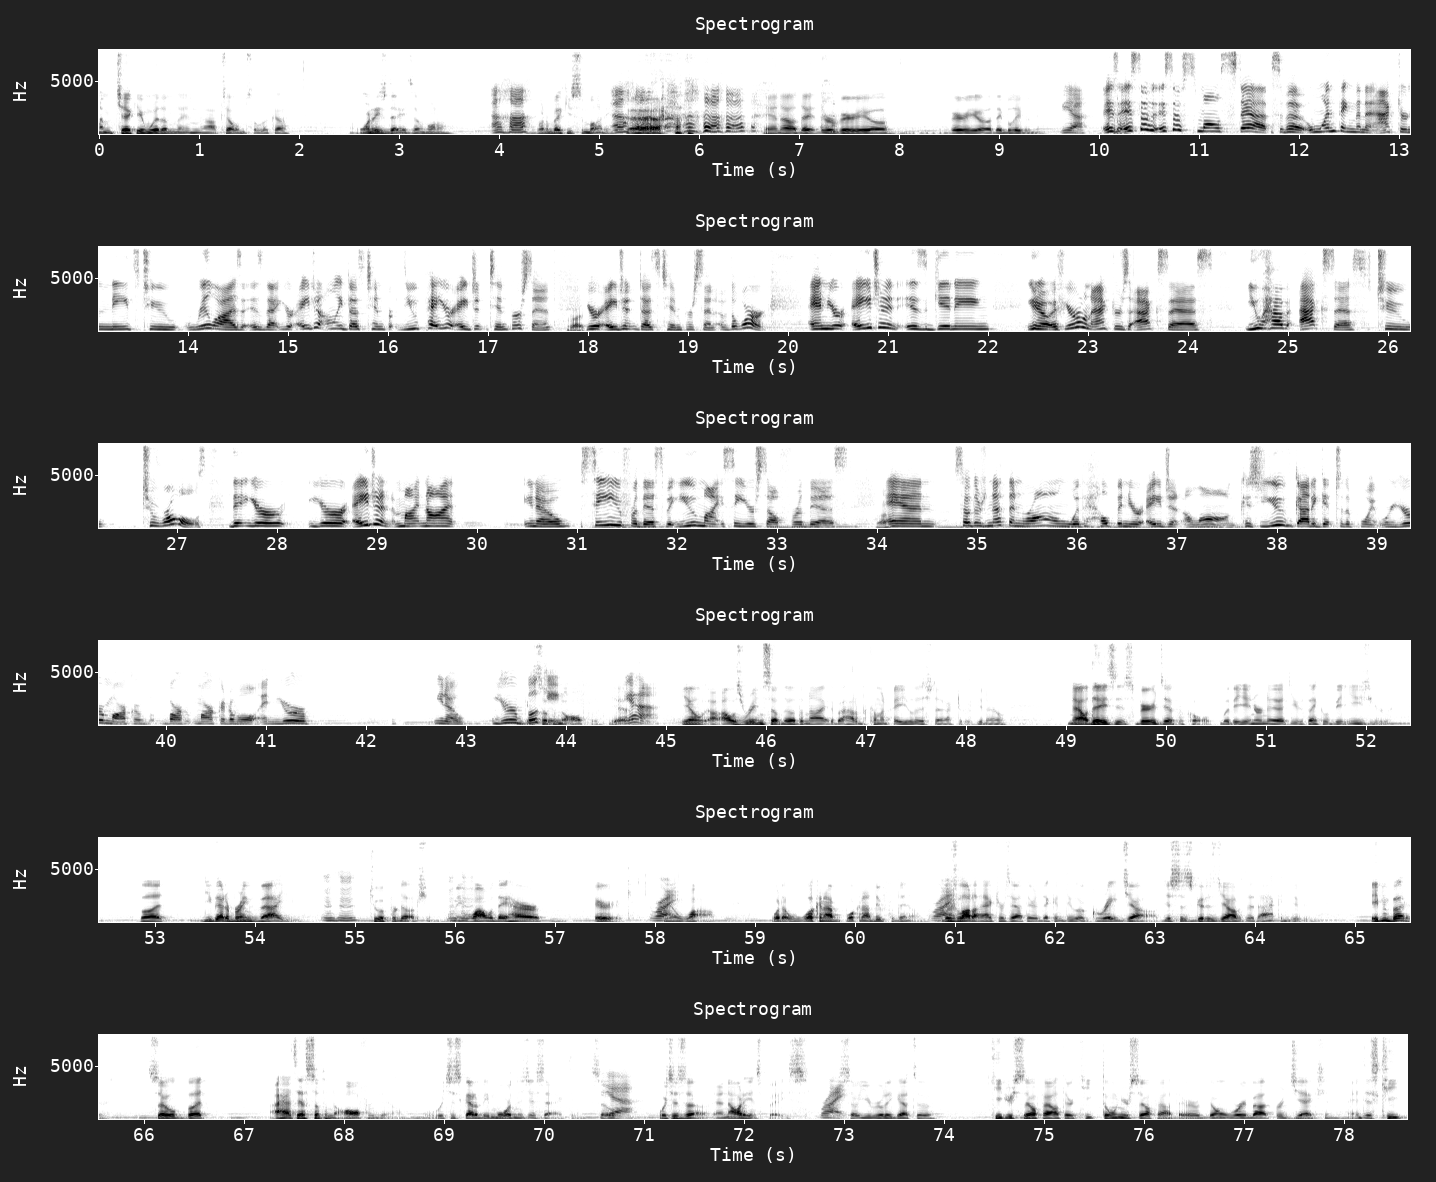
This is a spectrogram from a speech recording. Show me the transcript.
I'm check in with them and I'll tell them, so look, I, one of these days I'm gonna, Uh-huh. I'm gonna make you some money. and uh, they, they're very, uh, very, uh, they believe in me. Yeah, it's, it's, those, it's those small steps. But one thing that an actor needs to realize is that your agent only does 10, per- you pay your agent 10%, Right. your agent does 10% of the work. And your agent is getting, you know, if you're on Actors Access, you have access to to roles that your your agent might not you know, see you for this, but you might see yourself for this. Right. And so there's nothing wrong with helping your agent along because you've got to get to the point where you're marker, bar, marketable and you're, you know, you're Something booking. to offer. Yeah. Yeah. You know, I was reading something the other night about how to become an A-list actor. You know, nowadays it's very difficult with the internet. You think it would be easier, but you got to bring value mm-hmm. to a production. I mean, mm-hmm. why would they hire Eric? You know, Right. why? What, what can I what can I do for them? Right. There's a lot of actors out there that can do a great job, just as good as jobs that I can do, even better. So, but I have to have something to offer them, which has got to be more than just acting. So, Yeah. which is a, an audience base. Right. So you really got to keep yourself out there, keep throwing yourself out there. Don't worry about rejection, and just keep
